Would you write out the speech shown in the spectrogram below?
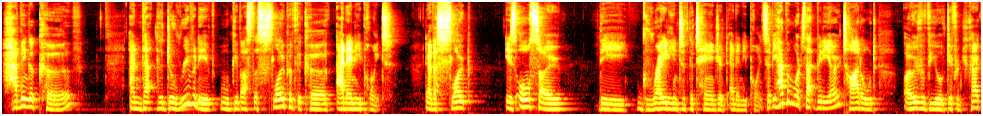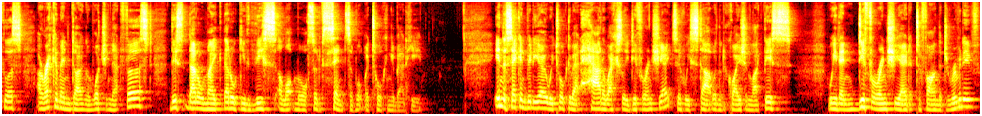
having a curve and that the derivative will give us the slope of the curve at any point. Now, the slope is also the gradient of the tangent at any point. So if you haven't watched that video titled overview of differential calculus, I recommend going and watching that first. This that'll make that'll give this a lot more sort of sense of what we're talking about here. In the second video, we talked about how to actually differentiate. So if we start with an equation like this, we then differentiate it to find the derivative.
